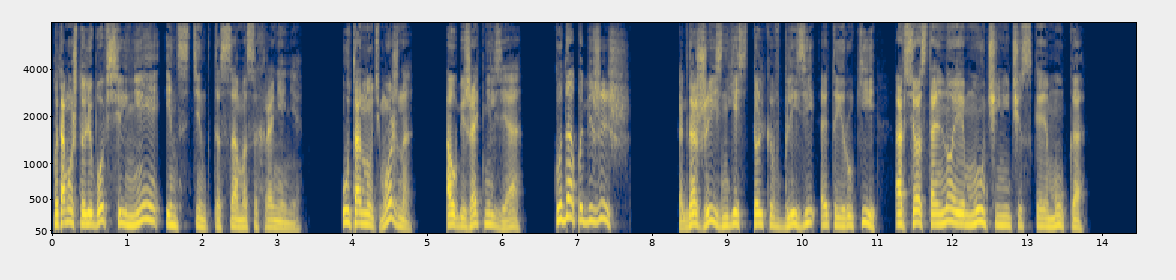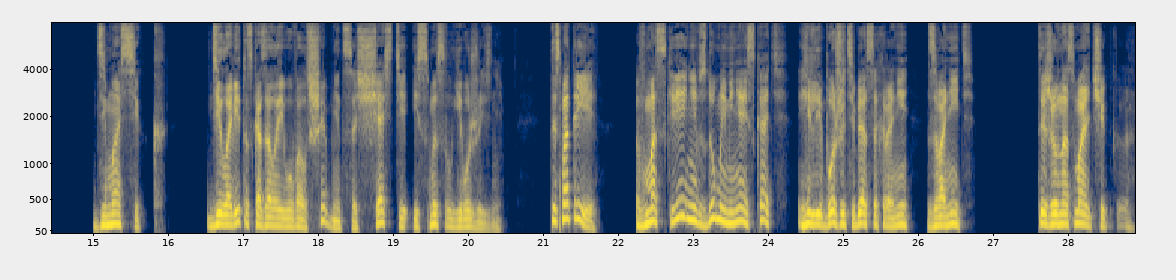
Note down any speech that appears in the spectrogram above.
потому что любовь сильнее инстинкта самосохранения. Утонуть можно, а убежать нельзя. Куда побежишь? Когда жизнь есть только вблизи этой руки, а все остальное — мученическая мука. «Димасик», — деловито сказала его волшебница, счастье и смысл его жизни. «Ты смотри, в Москве не вздумай меня искать, или, Боже, тебя сохрани, звонить. Ты же у нас мальчик... Э,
